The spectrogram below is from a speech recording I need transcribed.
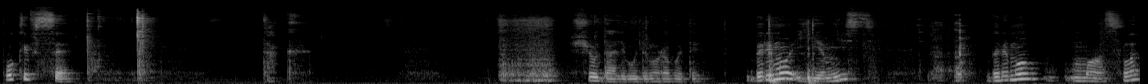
Поки все. Так. Що далі будемо робити? Беремо ємність, беремо масло.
